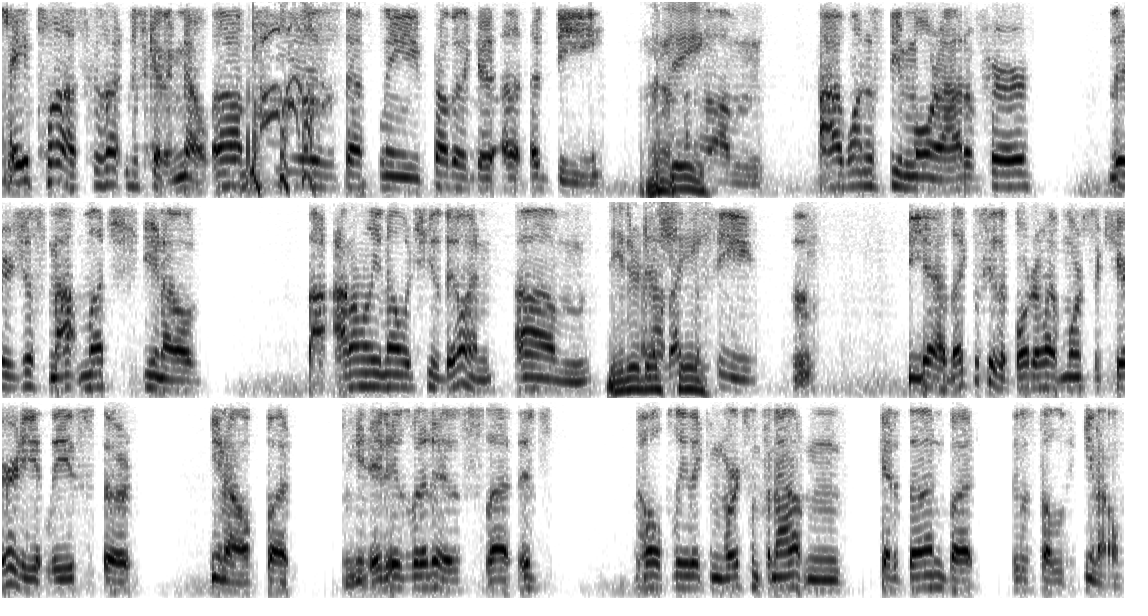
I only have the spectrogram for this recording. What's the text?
A plus, because I'm just kidding. No, um, is definitely probably like a, a, a D. A D. Um, I want to see more out of her. There's just not much, you know. I I don't really know what she's doing. Um, Neither does I'd like she. to see, yeah, I'd like to see the border have more security at least, or you know. But it is what it is. Uh, It's hopefully they can work something out and get it done. But it's the you know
